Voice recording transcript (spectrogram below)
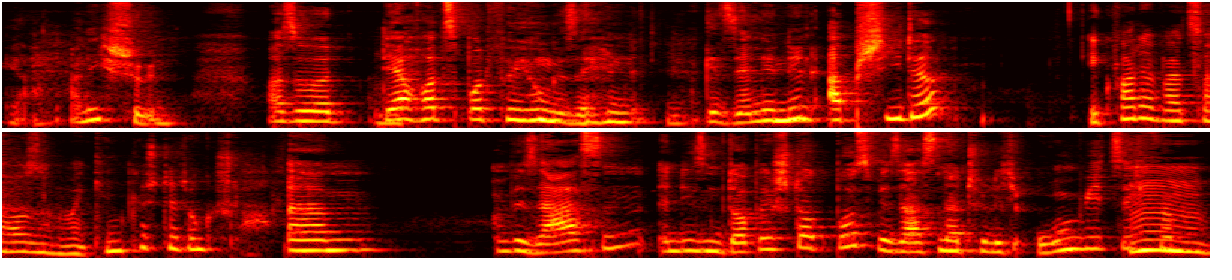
Ja, war nicht schön. Also der Hotspot für Junggesellen, Gesellinnenabschiede. Ich war dabei zu Hause, habe mein Kind gestillt und geschlafen. Ähm, und wir saßen in diesem Doppelstockbus. Wir saßen natürlich oben, wie es sich für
